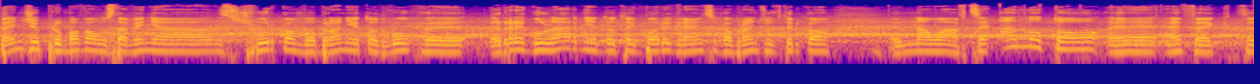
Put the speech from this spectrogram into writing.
będzie próbował ustawienia z czwórką w obronie, to dwóch e, regularnie do tej pory grających obrońców tylko na ławce. Ano to e, efekt e,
